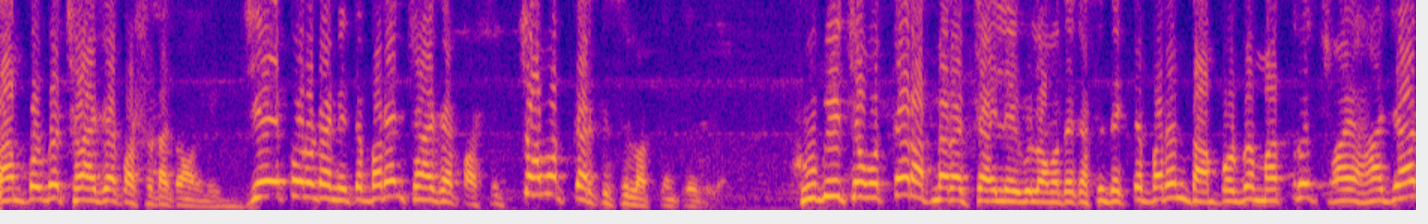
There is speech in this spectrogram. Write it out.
দাম পড়বে ছয় হাজার পাঁচশো টাকা অনলি যে কোনোটা নিতে পারেন, ছয় হাজার পাঁচশো। চমৎকার কিছু লক কিন্তু এগুলো। খুবই চমৎকার, আপনারা চাইলে এগুলো আমাদের কাছে দেখতে পারেন, দাম পড়বে মাত্র ছয় হাজার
